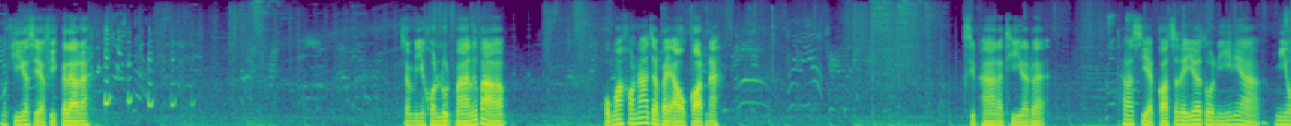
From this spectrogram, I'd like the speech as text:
เมื่อกี้ก็เสียฟิกไปแล้วนะ จะมีคนหลุดมาหรือเปล่าครับ ผมว่าเขาน่าจะไปเอาก๊อตนะ 15 นาทีแล้วด้วย ถ้าเสียก๊อตสเลเยอร์ตัวนี้เนี่ย มีโอ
